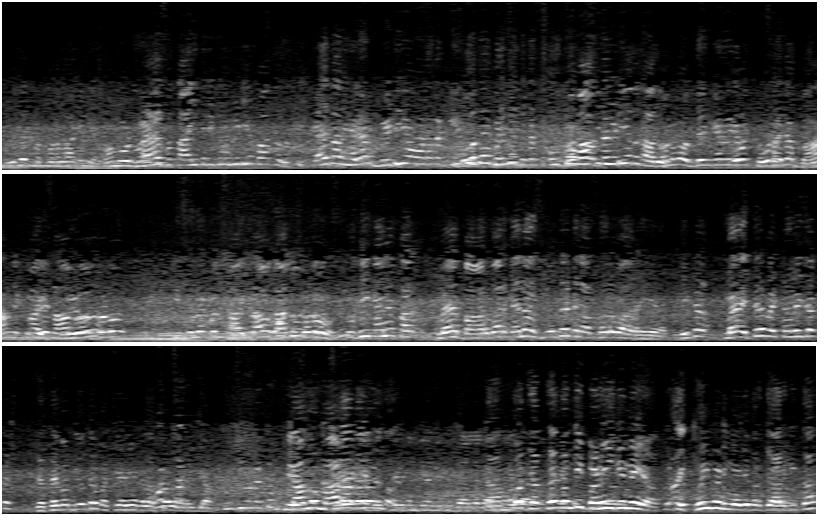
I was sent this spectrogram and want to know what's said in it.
ਉਹਦੇ ਥੱਪੜ ਲਾ ਕੇ ਲਿਆਵਾ ਮੋੜ ਮੈਂ 27 ਤਰੀਕ ਨੂੰ ਵੀਡੀਓ ਪਾ ਦਿੱਤੀ। ਕਹਿਦਾ ਰਿਹਾ। ਯਾਰ ਵੀਡੀਓ ਆਉਣਾ ਤਾਂ ਕੀ ਉਹਦੇ ਵਿੱਚ ਉਸ ਤੋਂ ਬਾਅਦ ਵੀਡੀਓ ਦਿਖਾ ਦਿਓ। ਹੁਣ ਮੈਂ ਉਦੋਂ ਕਹਿੰਦੇ ਥੋੜਾ ਜਿਹਾ ਬਾਹਰ ਨਿਕਲ ਭਾਈ ਸਾਹਿਬ ਥੋੜੋ ਕਿਸੇ ਦਾ ਕੋਈ ਭਾਈ ਸਾਹਿਬ ਗੱਲ ਸੁਣੋ। ਤੁਸੀਂ ਕਹਿੰਦੇ ਪਰ ਮੈਂ ਬਾਰ-ਬਾਰ ਕਹਿਣਾ ਅਸੀਂ ਉਧਰ ਕਲਾਸਾਂ ਲਵਾ ਰਹੇ ਹਾਂ। ਠੀਕ ਆ? ਮੈਂ ਇੱਧਰ ਬੈਠਾ ਵੇ ਜੱਕ ਜਥੇਬੰਦੀ ਉਧਰ ਬੱਚਿਆਂ ਦੀਆਂ ਕਲਾਸਾਂ ਲਾ ਰਹੀ ਆ। ਤੁਸੀਂ ਉਹਨੇ ਤੋਂ ਕੰਮ ਮਾੜਾ ਬਣਾਉਂਦਾ ਉਹ ਜਥੇਬੰਦੀ ਬਣੀ ਕਿਵੇਂ ਆ? ਇੱਥੋਂ ਹੀ ਬਣੀ ਆ ਜੇ ਪ੍ਰਚਾਰ ਕੀਤਾ।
